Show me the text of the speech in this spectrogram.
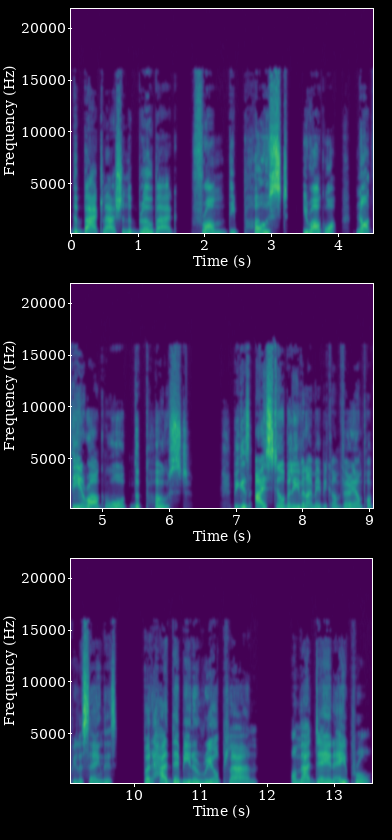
the backlash and the blowback from the post Iraq war, not the Iraq war, the post. Because I still believe, and I may become very unpopular saying this, but had there been a real plan on that day in April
